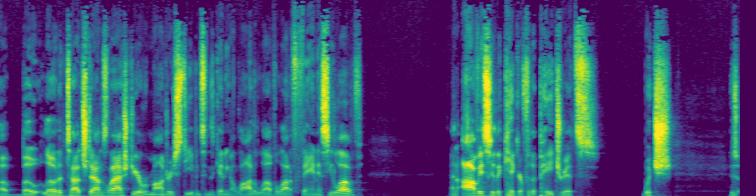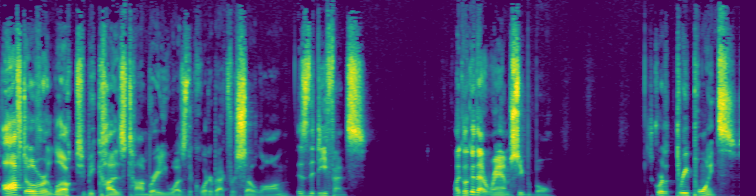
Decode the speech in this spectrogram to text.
a boatload of touchdowns last year. Rhamondre Stevenson's getting a lot of love, a lot of fantasy love. And obviously the kicker for the Patriots, which is oft overlooked because Tom Brady was the quarterback for so long is the defense. Like, look at that Rams Super Bowl. Scored three points.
